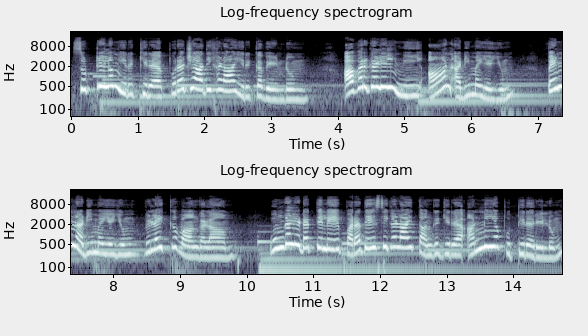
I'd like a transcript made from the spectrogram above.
சுற்றிலும் இருக்கிற புறஜாதிகளாயிருக்க வேண்டும். அவர்களில் நீ ஆண் அடிமையையும் பெண் அடிமையையும் விலைக்கு வாங்கலாம். உங்களிடத்திலே பரதேசிகளாய் தங்குகிற அந்நிய புத்திரரிலும்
